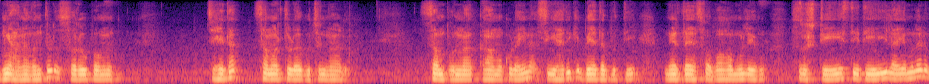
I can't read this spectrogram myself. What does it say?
జ్ఞానవంతుడు స్వరూపము చేత సమర్థుడగుచున్నాడు. సంపూర్ణ కాముకుడైన శ్రీహరికి భేదబుద్ధి నిర్దయ స్వభావము లేవు. సృష్టి స్థితి లయములను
